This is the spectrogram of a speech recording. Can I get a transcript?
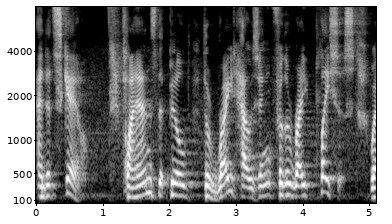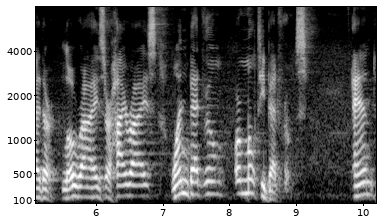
and at scale. Plans that build the right housing for the right places, whether low rise or high rise, one bedroom or multi bedrooms and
